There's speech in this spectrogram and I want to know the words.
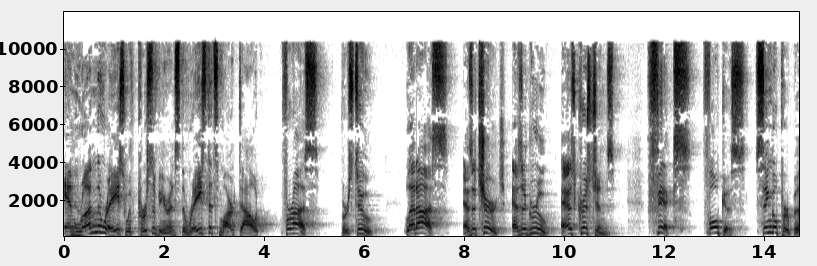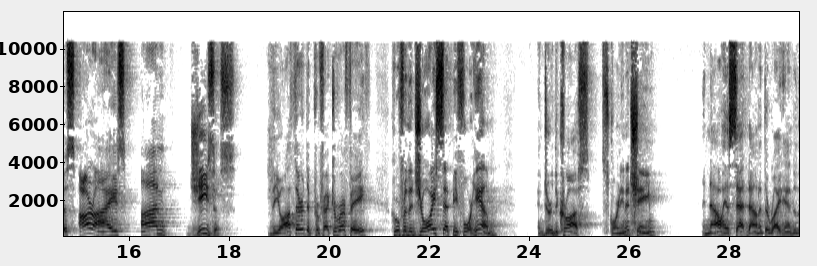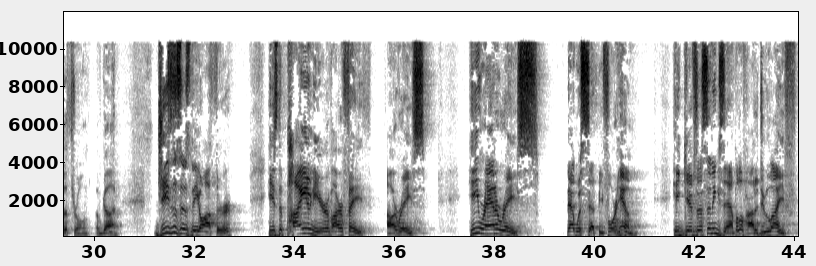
And run the race with perseverance, the race that's marked out for us. Verse 2. Let us, as a church, as a group, as Christians, fix, focus, single purpose, our eyes on Jesus, the author, the perfecter of our faith, who for the joy set before him endured the cross, scorning its shame, and now has sat down at the right hand of the throne of God. Jesus is the author. He's the pioneer of our faith, our race. He ran a race that was set before him. He gives us an example of how to do life.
